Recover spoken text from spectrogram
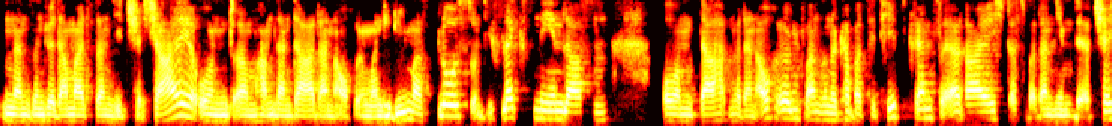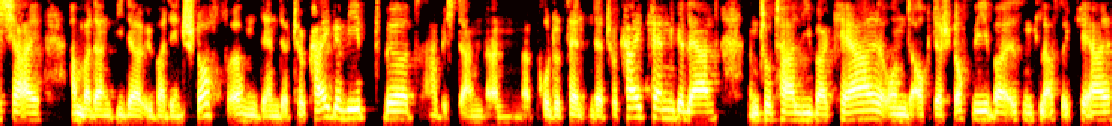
Und dann sind wir damals dann die Tschechei und ähm, haben dann da dann auch irgendwann die Limas Plus und die Flex nähen lassen. Und da hatten wir dann auch irgendwann so eine Kapazitätsgrenze erreicht. Das war dann neben der Tschechei, haben wir dann wieder über den Stoff, ähm, der in der Türkei gewebt wird, habe ich dann einen Produzenten der Türkei kennengelernt, ein total lieber Kerl und auch der Stoffweber ist ein klasse Kerl.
